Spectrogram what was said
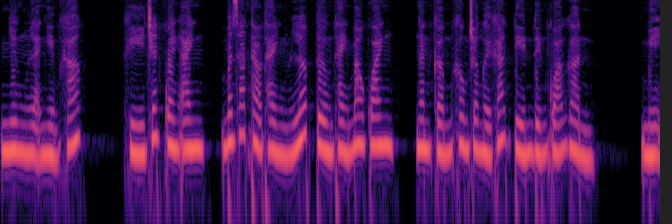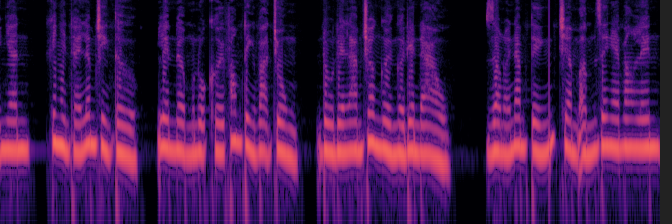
nhưng lại nghiêm khắc. Khí chất quanh anh bất giác tạo thành lớp tường thành bao quanh, ngăn cấm không cho người khác tiến đến quá gần. Mỹ nhân khi nhìn thấy Lâm Trình Tử liền nở một nụ cười phong tình vạn trùng, đủ để làm cho người người điên đảo. Giọng nói nam tính trầm ấm dây nghe vang lên.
